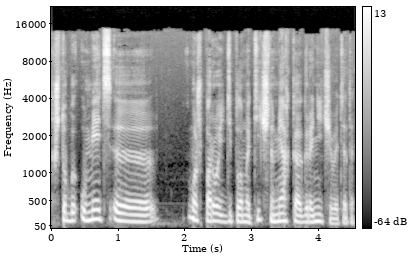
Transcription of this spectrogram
чтобы уметь э, может, порой дипломатично, мягко ограничивать это.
